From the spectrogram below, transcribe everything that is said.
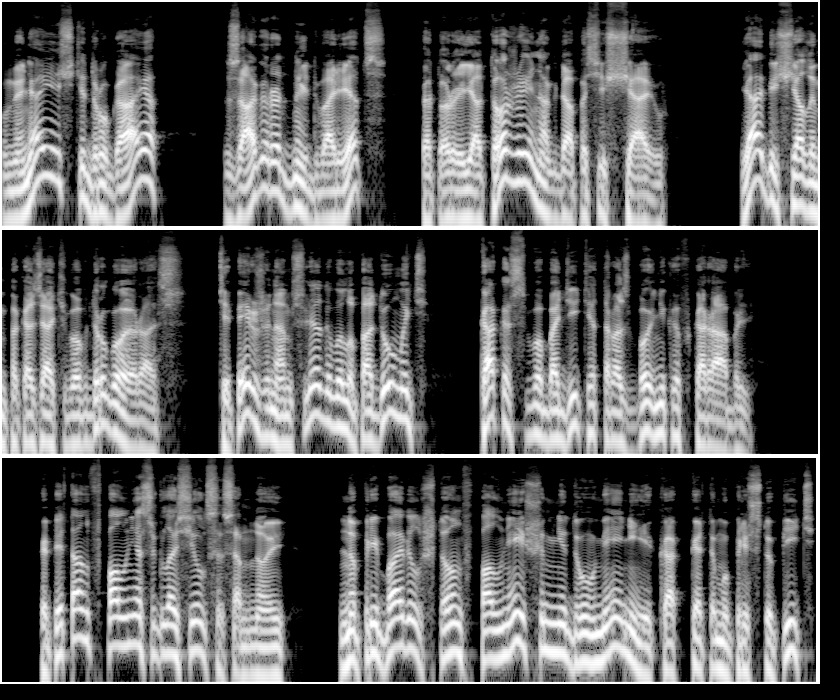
у меня есть и другая — загородный дворец, который я тоже иногда посещаю. Я обещал им показать его в другой раз. Теперь же нам следовало подумать, как освободить от разбойников корабль. Капитан вполне согласился со мной, но прибавил, что он в полнейшем недоумении, как к этому приступить,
